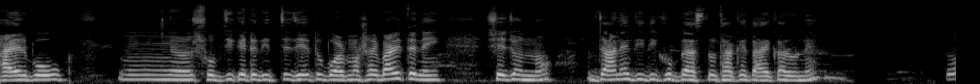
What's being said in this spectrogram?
ভাইয়ের বউ সবজি কেটে দিচ্ছে যেহেতু বরমশাই বাড়িতে নেই, সেজন্য জানে দিদি খুব ব্যস্ত থাকে তাই কারণে। তো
